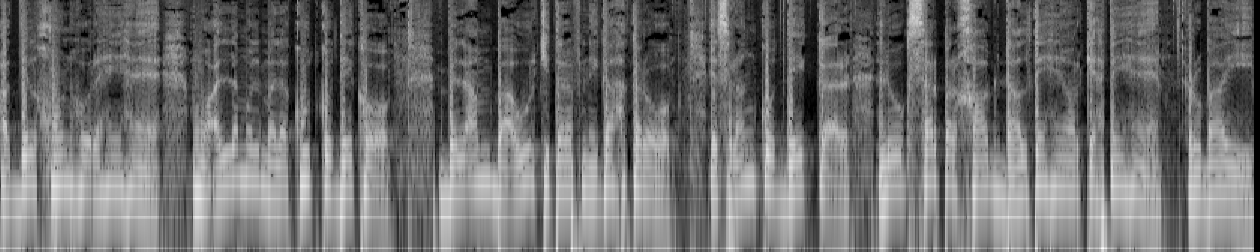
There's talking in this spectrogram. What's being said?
اور دل خون ہو رہے ہیں۔ معلم الملکوت کو دیکھو، بلعم باور کی طرف نگاہ کرو۔ اس رنگ کو دیکھ کر لوگ سر پر خاک ڈالتے ہیں اور کہتے ہیں ربائی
